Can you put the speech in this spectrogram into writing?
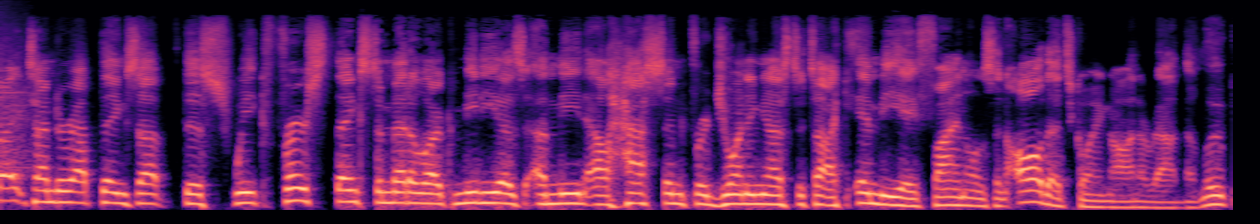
All right, time to wrap things up this week. First, thanks to Meadowlark Media's Amin Elhassan for joining us to talk NBA Finals and all that's going on around the loop.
